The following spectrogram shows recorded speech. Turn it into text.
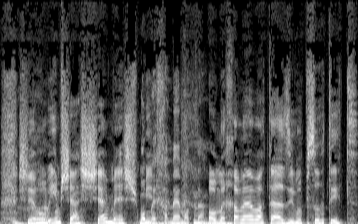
שרואים שהשמש... או מ- מחמם אותה. או מחמם אותה, אז היא מבסוטית.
